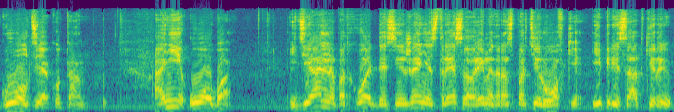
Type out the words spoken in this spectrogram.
Голди Акутан. Они оба идеально подходят для снижения стресса во время транспортировки и пересадки рыб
